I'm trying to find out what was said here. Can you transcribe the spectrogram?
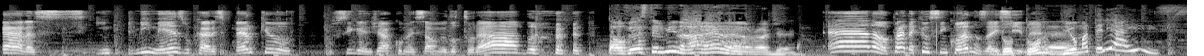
Cara, de mim mesmo, cara, espero que eu consiga já começar o meu doutorado. Talvez terminar, né, Roger? É, não, pera, daqui uns 5 anos aí sim, Doutor né? É. Biomateriais.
